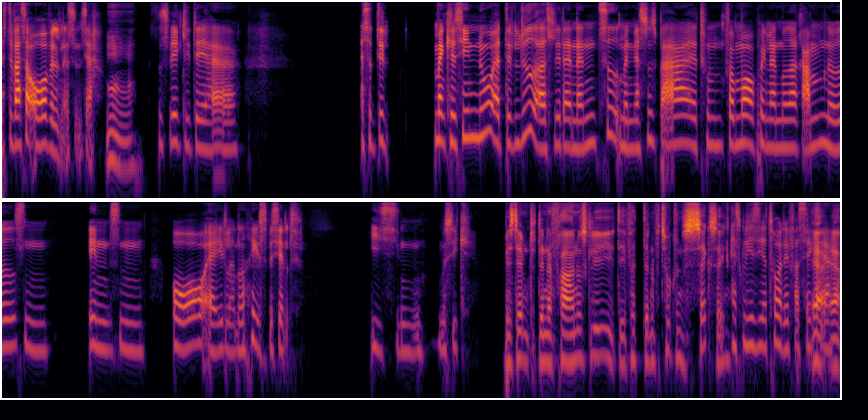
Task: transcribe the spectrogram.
altså det var så overvældende, synes jeg. Mm. Jeg synes virkelig, det er, altså det, man kan jo sige nu, at det lyder også lidt af en anden tid, men jeg synes bare, at hun formår på en eller anden måde at ramme noget, sådan en sådan år af et eller andet helt specielt i sin musik. Bestemt. Den er fra, nu skal lige, det er fra, den er fra 2006, ikke? Jeg skulle lige sige, jeg tror, det er fra 6, Ja, ja.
